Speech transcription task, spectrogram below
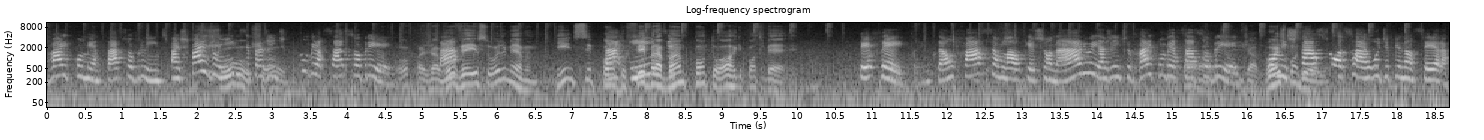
vai comentar sobre o índice. Mas faz show, o índice para a gente conversar sobre ele. Opa, já tá? vou ver isso hoje mesmo. índice.febraban.org.br Perfeito. Então façam lá o questionário e a gente vai conversar tá, sobre ele. Como está a sua saúde financeira?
